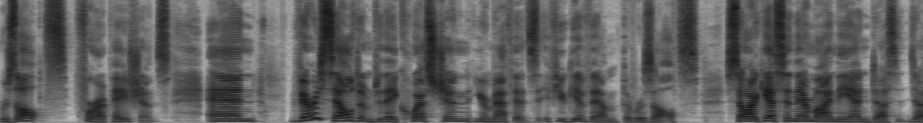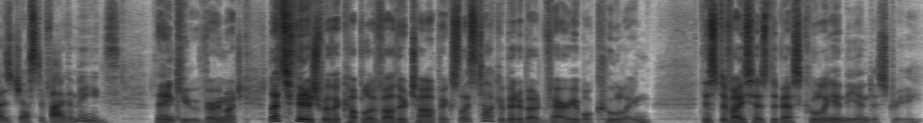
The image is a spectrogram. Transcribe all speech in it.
results for our patients. And very seldom do they question your methods if you give them the results. So I guess in their mind the end does does justify the means. Hmm. Thank you very much. Let's finish with a couple of other topics. Let's talk a bit about variable cooling. This device has the best cooling in the industry.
